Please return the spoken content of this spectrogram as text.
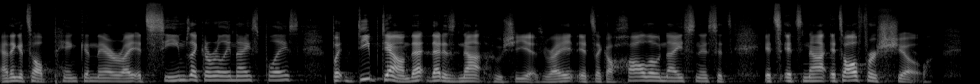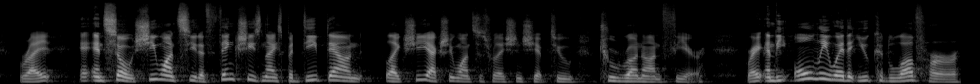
I think it's all pink in there, right? It seems like a really nice place, but deep down, that, that is not who she is, right? It's like a hollow niceness. It's, it's, it's not, it's all for show, right? And so she wants you to think she's nice, but deep down, like she actually wants this relationship to, to run on fear right? And the only way that you could love her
